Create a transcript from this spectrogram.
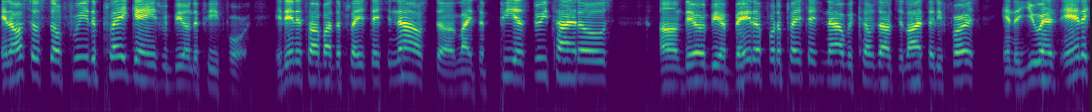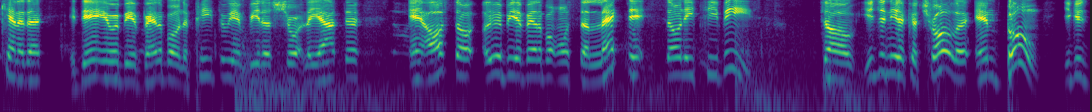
and also some free-to-play games will be on the P4. And then they talk about the PlayStation Now stuff, like the PS3 titles. Um, there will be a beta for the PlayStation Now, which comes out July 31st in the US and in Canada. And then it will be available on the P3 and Vita shortly after. And also, it will be available on selected Sony TVs. So, you just need a controller, and boom, you can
